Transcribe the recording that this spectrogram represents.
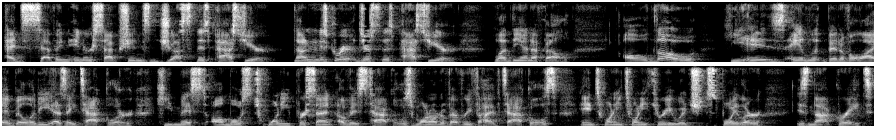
had seven interceptions just this past year. Not in his career, just this past year. Led the NFL. Although he is a bit of a liability as a tackler. He missed almost 20% of his tackles, one out of every five tackles in 2023, which, spoiler, is not great.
